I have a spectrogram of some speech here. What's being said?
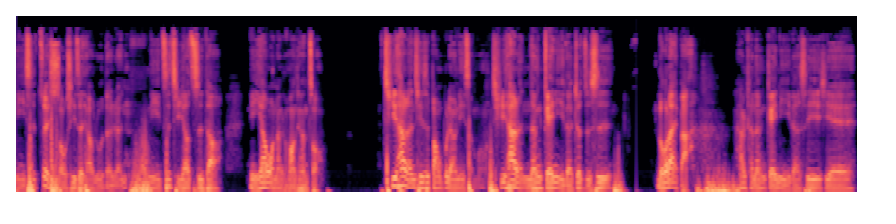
你是最熟悉这条路的人，你自己要知道你要往哪个方向走。其他人其实帮不了你什么，其他人能给你的就只是罗赖吧。他可能给你的是一些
